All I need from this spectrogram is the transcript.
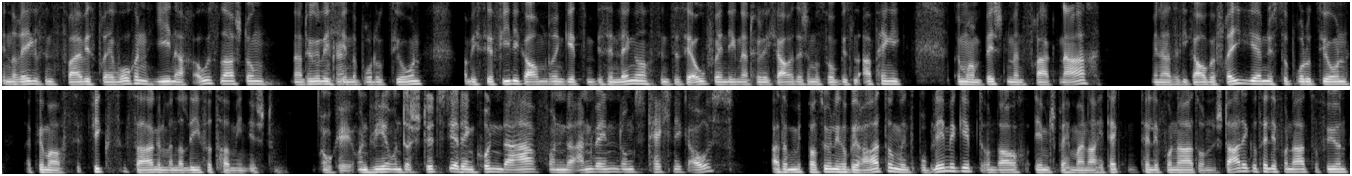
In der Regel sind es zwei bis drei Wochen, je nach Auslastung. Natürlich okay. in der Produktion habe ich sehr viele Gauben drin, geht es ein bisschen länger, sind sie sehr aufwendig natürlich auch. Das ist immer so ein bisschen abhängig. Darum am besten, man fragt nach. Wenn also die Gaube freigegeben ist zur Produktion, da können wir auch fix sagen, wann der Liefertermin ist. Okay, und wie unterstützt ihr den Kunden da von der Anwendungstechnik aus? Also mit persönlicher Beratung, wenn es Probleme gibt und auch dementsprechend mal ein Architektentelefonat oder ein Statikertelefonat zu führen.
